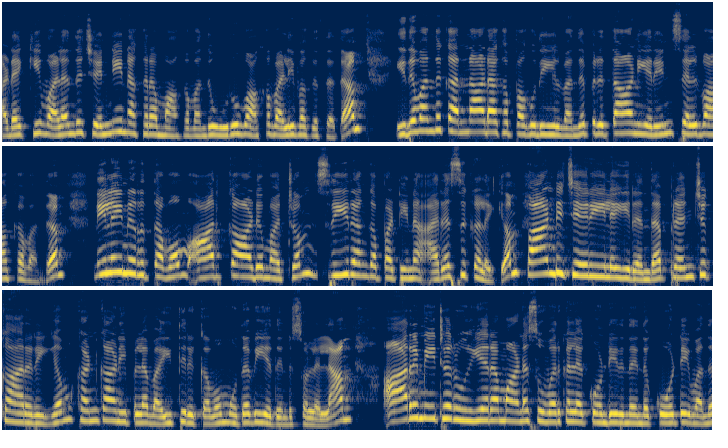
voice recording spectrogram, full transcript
அடக்கி வளர்ந்து சென்னை நகரமாக வந்து உருவாக வழிவகுத்தது. இது வந்து கர்நாடக பகுதியில் வந்து பிரித்தானியரின் செல்வாக்க வந்து நிலைநிறுத்தவும் ஆற்காடு மற்றும் ஸ்ரீரங்கப்பட்டின அரசுகளையும் பாண்டிச்சேரியில இருந்த பிரெஞ்சுக்காரரையும் கண்காணிப்பில் வைத்திருக்கவும் உதவியது என்று சொல்லலாம். ஆறு மீட்டர் உயரமான சுவர்களை கொண்டிருந்த இந்த கோட்டை வந்து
